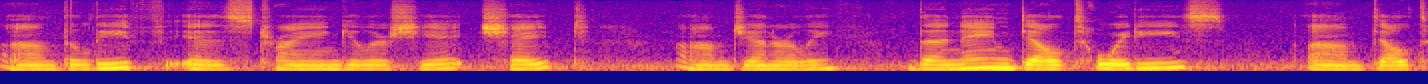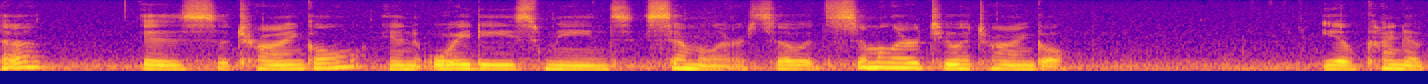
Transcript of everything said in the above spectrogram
Um, the leaf is triangular shaped um, generally. The name deltoides, um, delta, is a triangle, and oides means similar. So it's similar to a triangle. You have kind of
